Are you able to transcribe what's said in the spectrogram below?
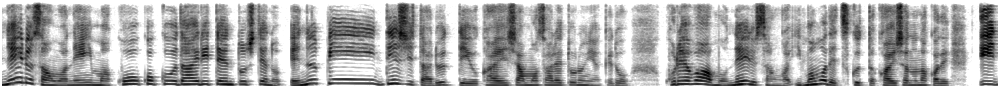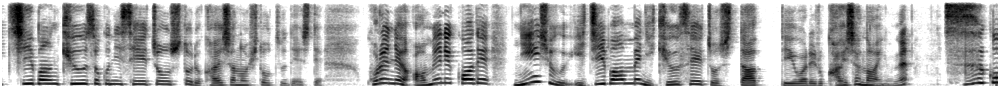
ネイルさんはね今広告代理店としての NP デジタルっていう会社もされとるんやけどこれはもうネイルさんが今まで作った会社の中で一番急速に成長しとる会社の一つでしてこれねアメリカで21番目に急成長したって言われる会社なんよね。すご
